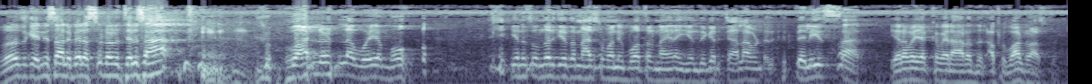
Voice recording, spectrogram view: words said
రోజుకి ఎన్నిసార్లు పేరుస్తున్నాడో తెలుసా? వాళ్ళు పోయేమో ఈయన సుందర చేత నాశనం పోతాడు ఆయన ఈయన దగ్గర చాలా ఉంటది. తెలియదు సార్. ఇరవై ఒక్క వేల ఆరు వందలు. అప్పుడు వాళ్ళు రాస్తారు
